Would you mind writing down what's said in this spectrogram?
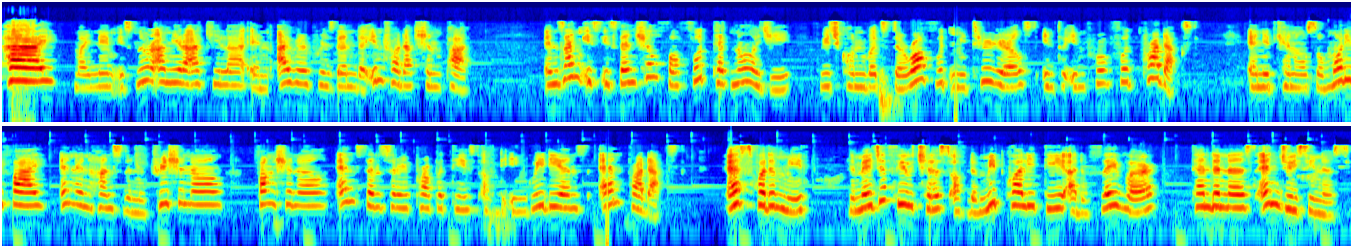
Hi, my name is Nur Amira Akila and I will present the introduction part. Enzyme is essential for food technology, which converts the raw food materials into improved food products. And it can also modify and enhance the nutritional, functional, and sensory properties of the ingredients and products. As for the meat, the major features of the meat quality are the flavor, tenderness, and juiciness.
